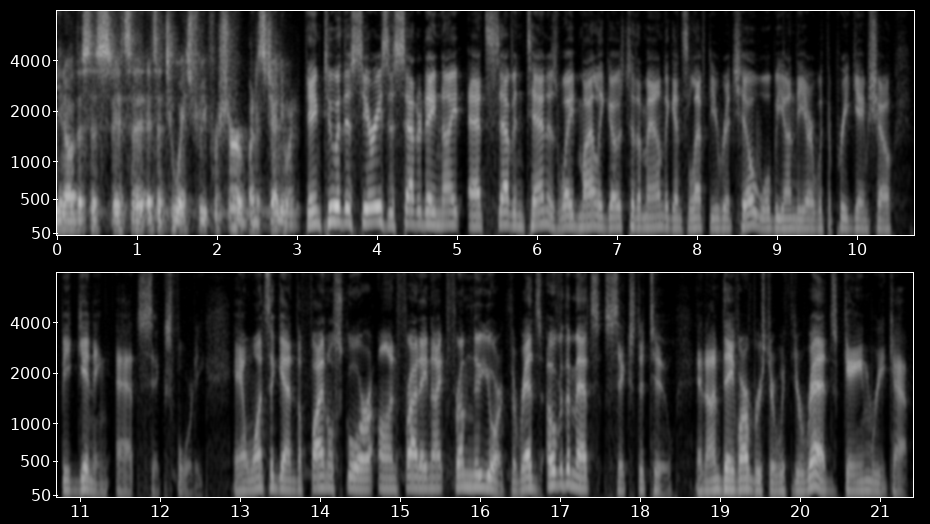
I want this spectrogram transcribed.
you know, this is it's a it's a two way street for sure, but it's genuine. Game two of this series is Saturday night at seven ten as Wade Miley goes to the mound against lefty Rich Hill. We'll be on the air with the pregame show beginning at six forty. And once again, the final score on Friday night from New York: the Reds over the Mets, six to two. And I'm Dave Armbruster with your Reds game recap.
